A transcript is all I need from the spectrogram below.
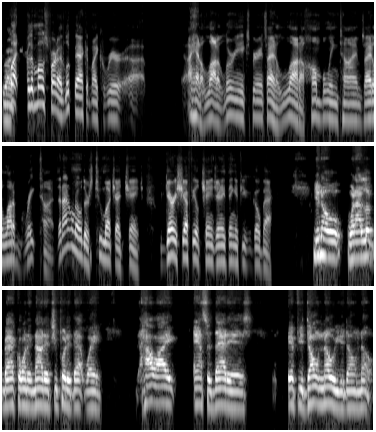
Right. but for the most part i look back at my career uh, I had a lot of learning experience. I had a lot of humbling times. I had a lot of great times. And I don't know there's too much I'd change. Would Gary Sheffield change anything if you could go back? You know, when I look back on it now that you put it that way, how I answered that is if you don't know, you don't know.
